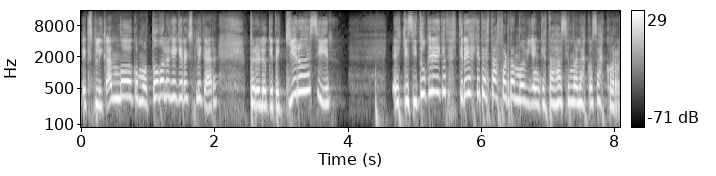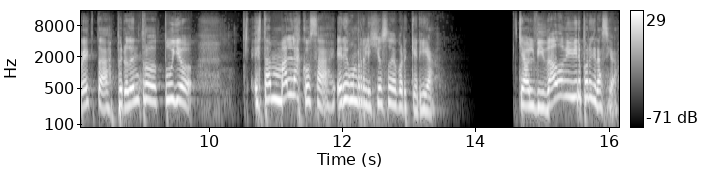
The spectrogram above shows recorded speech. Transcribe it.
explicando como todo lo que quiero explicar, pero lo que te quiero decir es que si tú crees que, te, crees que te estás portando bien, que estás haciendo las cosas correctas, pero dentro tuyo están mal las cosas, eres un religioso de porquería, que ha olvidado vivir por gracia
